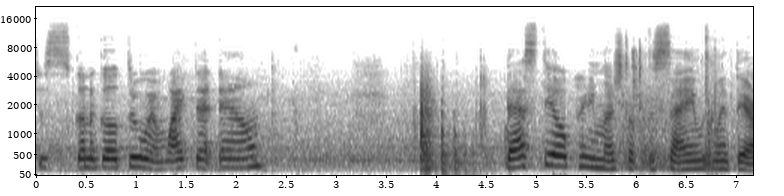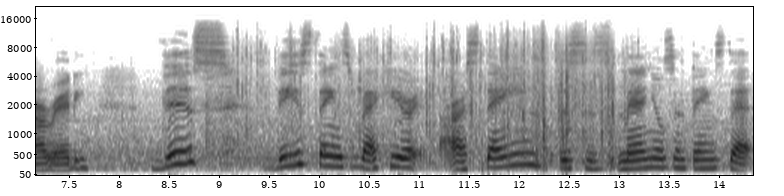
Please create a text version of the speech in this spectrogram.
Just going to go through and wipe that down. That still pretty much look the same. We went there already. This these things back here are stains. This is manuals and things that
